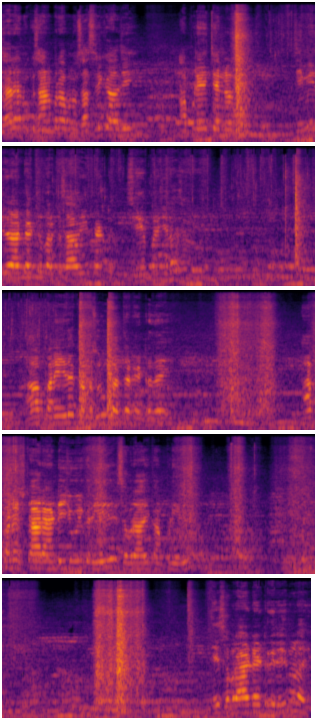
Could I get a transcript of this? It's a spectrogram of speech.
ਸਾਰਿਆਂ ਨੂੰ ਕਿਸਾਨ ਭਰਾਵਾਂ ਨੂੰ ਸਤਿ ਸ੍ਰੀ ਅਕਾਲ ਜੀ। ਆਪਣੇ ਚੈਨਲ ਤੇ ਜ਼ਿਮੀਂਦਾਰ, ਟਰੈਕਟਰ ਵਰਕ ਸਾਹਿਬ ਜੀ, ਪਿੰਡ ਸ਼ੇਰਪੁਰ ਜ਼ਿਲ੍ਹਾ ਸੰਗਰੂਰ। ਆਪਾਂ ਨੇ ਇਹਦਾ ਕੰਮ ਸ਼ੁਰੂ ਕਰਤਾ ਟਰੈਕਟਰ ਦਾ ਜੀ। ਆਪਾਂ ਨੇ ਸਟਾਰ ਹੈਂਡੀ ਯੂਜ਼ ਕਰੀ ਹੈ ਜੀ, ਸਵਰਾਜ ਕੰਪਨੀ ਦੀ। ਇਹ ਸਵਰਾਜ ਟਰੈਕਟਰ ਦੀ ਰੀਜਨਲ ਆ ਜੀ,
